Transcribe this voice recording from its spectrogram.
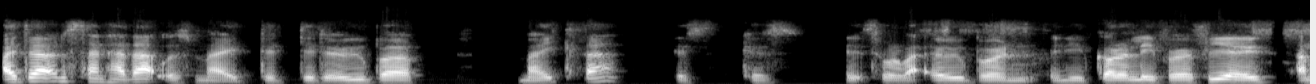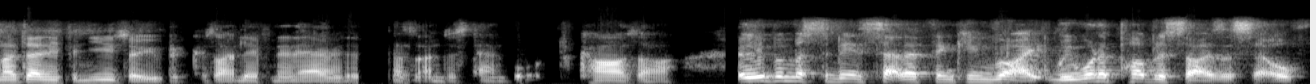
I don't understand how that was made. Did did Uber make that? Is because it's all about Uber, and, and you've got to leave a review. And I don't even use Uber because I live in an area that doesn't understand what cars are. Uber must have been sat there thinking, right, we want to publicise ourselves.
